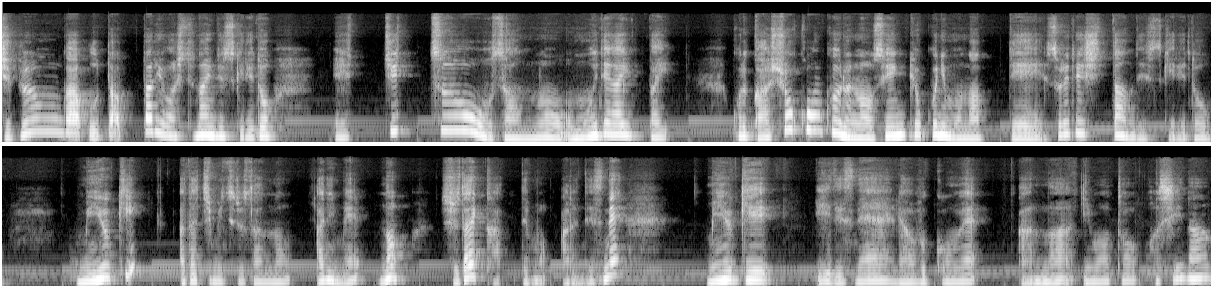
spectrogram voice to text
自分が歌ったりはしてないんですけれど、H2O さんの思い出がいっぱい。これ合唱コンクールの選曲にもなって、それで知ったんですけれど、みゆき足立みつるさんのアニメの主題歌でもあるんですね。みゆき、いいですね。ラブコメ。あんな妹欲しいな。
